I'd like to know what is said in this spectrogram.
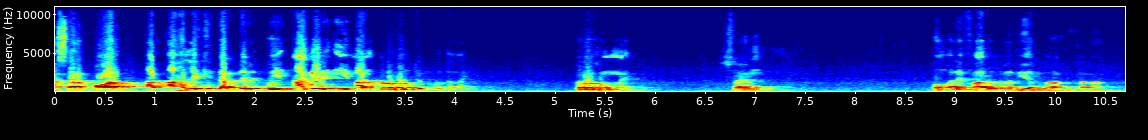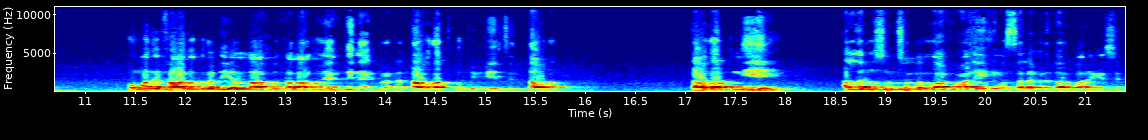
আসার পর আর আহলে কিতাবদের ওই আগের ইমান গ্রহণযোগ্যতা নাই। গ্রহণ নাই। স্বয়ং ওমরে ফারুক রাদি আল্লাহ ওমরে ফারুক রাদি আল্লাহ একদিন একবার একটা তাওরাত কপি পেয়েছেন, তাওরাত। তাওরাত নিয়ে আল্লাহ রসুল সাল্লাহ আলী ওসালামের দরবারে গেছেন।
